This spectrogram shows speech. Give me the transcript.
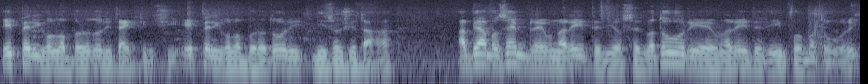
e per i collaboratori tecnici e per i collaboratori di società abbiamo sempre una rete di osservatori e una rete di informatori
